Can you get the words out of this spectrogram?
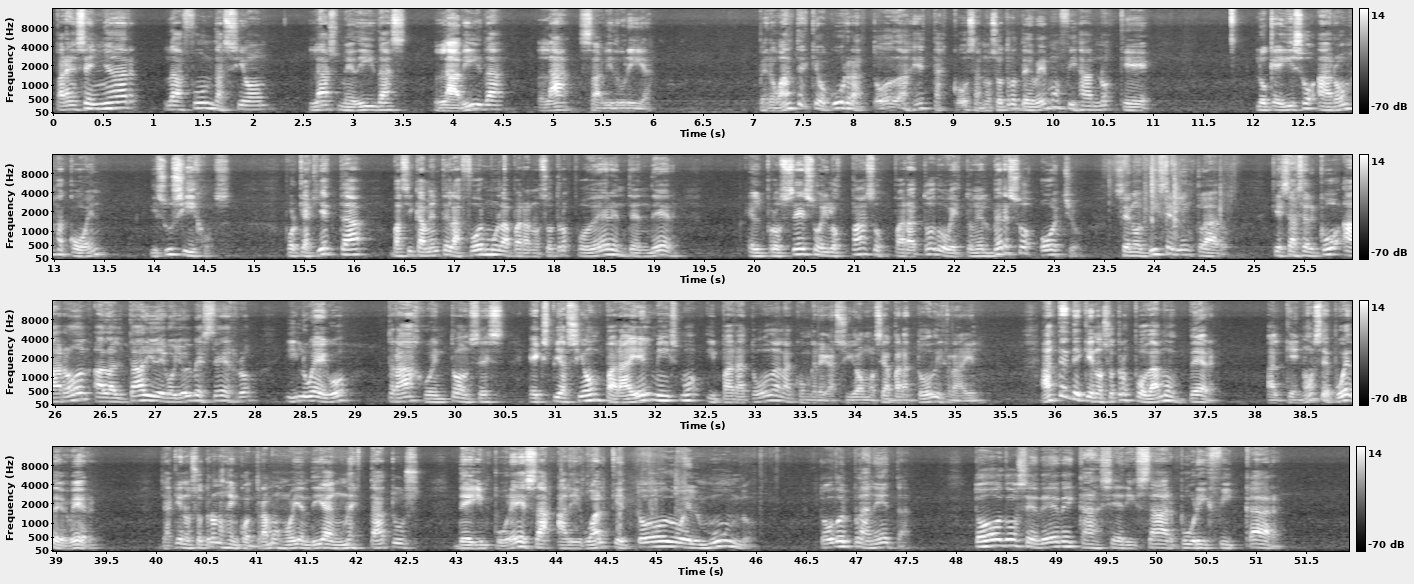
para enseñar la fundación, las medidas, la vida, la sabiduría. Pero antes que ocurra todas estas cosas, nosotros debemos fijarnos que lo que hizo Aarón Jacoben y sus hijos, porque aquí está básicamente la fórmula para nosotros poder entender el proceso y los pasos para todo esto. En el verso 8 se nos dice bien claro que se acercó Aarón al altar y degolló el becerro y luego trajo entonces expiación para él mismo y para toda la congregación, o sea, para todo Israel. Antes de que nosotros podamos ver al que no se puede ver, ya que nosotros nos encontramos hoy en día en un estatus de impureza, al igual que todo el mundo, todo el planeta, todo se debe cacherizar, purificar.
